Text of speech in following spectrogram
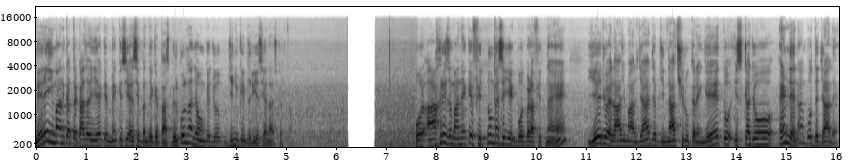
मेरे ईमान का तकाजा ये है कि मैं किसी ऐसे बंदे के पास बिल्कुल ना जाऊँ कि जो जिन के ज़रिए से इलाज करता हूँ। और आखिरी ज़माने के फितनों में से ये एक बहुत बड़ा फितना है, ये जो इलाज मालजा जब जिन्नात शुरू करेंगे तो इसका जो एंड है ना, वो दजाल है।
